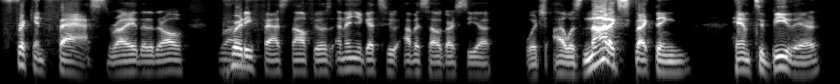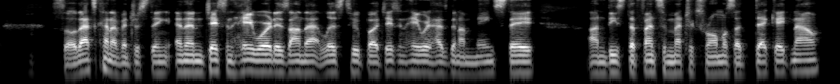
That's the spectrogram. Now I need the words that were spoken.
freaking fast, right? They're, they're all right. pretty fast outfielders. And then you get to Avisail Garcia, which I was not expecting him to be there. So that's kind of interesting. And then Jason Heyward is on that list too. But Jason Heyward has been a mainstay on these defensive metrics for almost a decade now.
